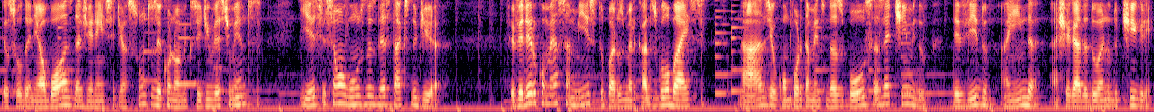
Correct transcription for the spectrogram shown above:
Eu sou Daniel Boas, da Gerência de Assuntos Econômicos e de Investimentos, e esses são alguns dos destaques do dia. Fevereiro começa misto para os mercados globais. Na Ásia, o comportamento das bolsas é tímido, devido ainda à chegada do ano do tigre.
